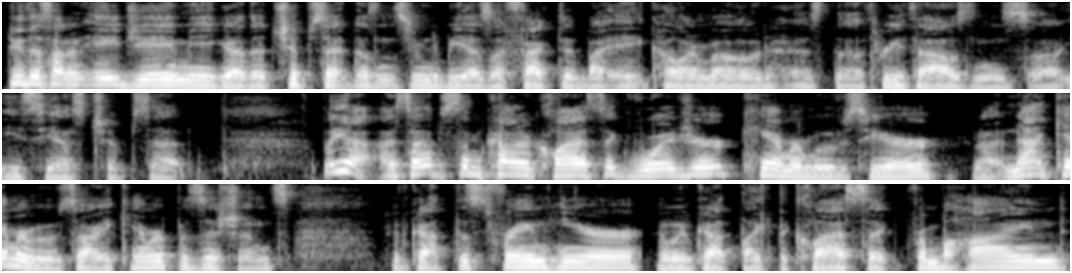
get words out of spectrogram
do this on an AGA Amiga. The chipset doesn't seem to be as affected by 8-color mode as the 3000's uh, ECS chipset. But yeah, I set up some kind of classic Voyager camera moves here. Not, not camera moves, sorry, camera positions. We've got this frame here, and we've got like the classic from behind,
